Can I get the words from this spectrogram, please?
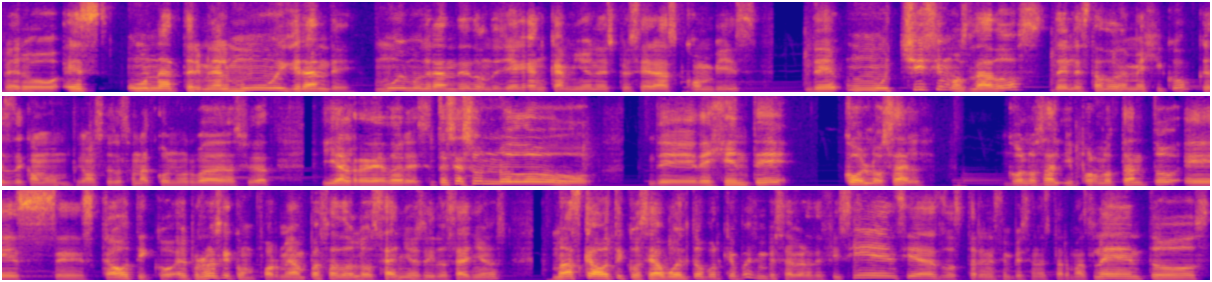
Pero es una terminal muy grande, muy, muy grande, donde llegan camiones, peceras, combis de muchísimos lados del Estado de México, que es de como, digamos que es la zona conurbada de la ciudad, y alrededores. Entonces es un nodo de, de gente colosal, colosal, y por lo tanto es, es caótico. El problema es que conforme han pasado los años y los años, más caótico se ha vuelto porque pues empieza a haber deficiencias, los trenes empiezan a estar más lentos,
